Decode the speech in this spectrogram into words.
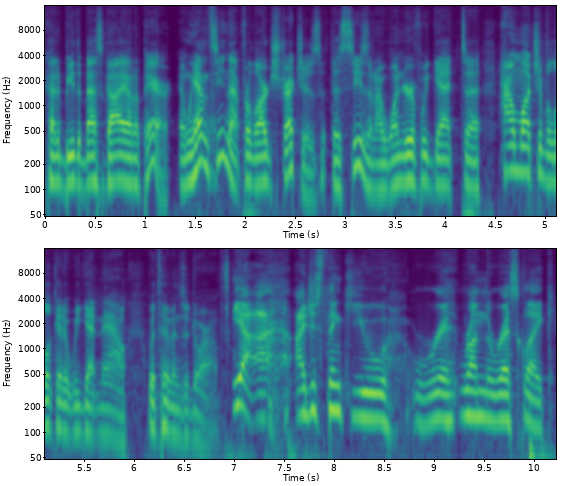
kind of be the best guy on a pair. And we haven't seen that for large stretches this season. I wonder if we get, uh, how much of a look at it we get now with him and Zadorov. Yeah, I, I just think you ri- run the risk like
